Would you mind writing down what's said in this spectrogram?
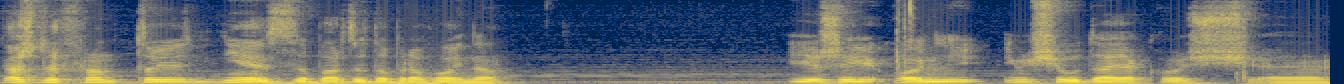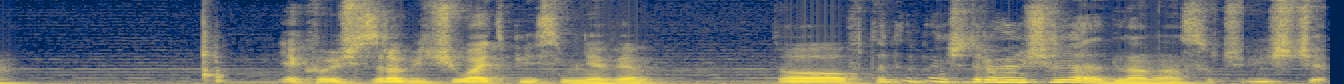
każdy front to nie jest za bardzo dobra wojna. Jeżeli oni, im się uda jakoś e, jakoś zrobić white peace, nie wiem, to wtedy będzie trochę źle dla nas oczywiście.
